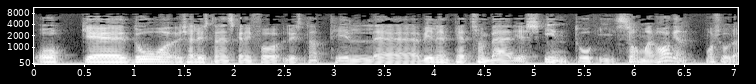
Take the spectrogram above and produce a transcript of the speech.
Och eh, då, kära lyssnare, ska ni få lyssna till eh, Willem Pettersson Bergers intåg i Sommarhagen. Varsågoda.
